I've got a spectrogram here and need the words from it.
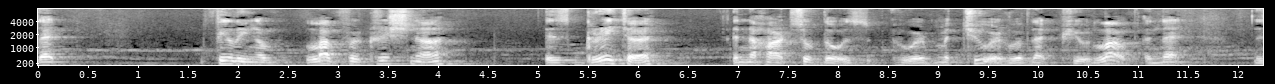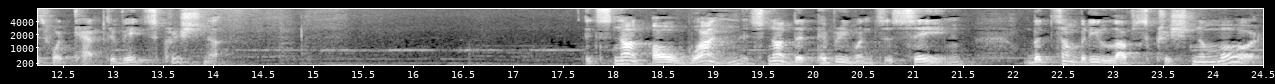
that feeling of love for Krishna is greater in the hearts of those who are mature, who have that pure love, and that is what captivates Krishna. It's not all one, it's not that everyone's the same, but somebody loves Krishna more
